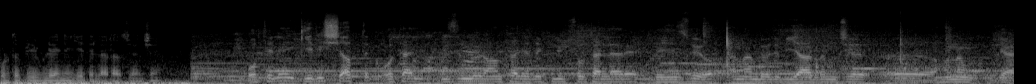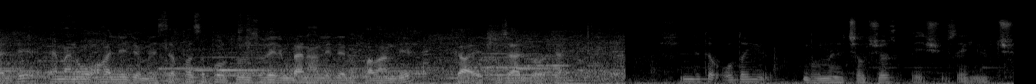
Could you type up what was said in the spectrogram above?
burada birbirlerini yediler az önce. Otele giriş yaptık. Otel bizim böyle Antalya'daki lüks otellere benziyor. Hemen böyle bir yardımcı e, hanım geldi. Hemen o hallediyor. Mesela pasaportunuzu verin ben hallederim falan diye. Gayet güzel bir otel. Şimdi de odayı bulmaya çalışıyoruz. 553.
